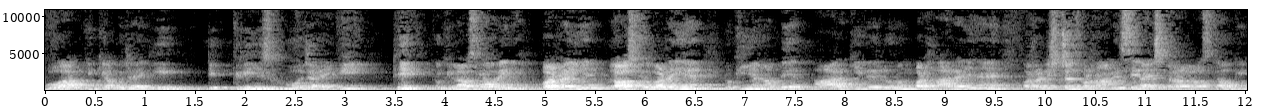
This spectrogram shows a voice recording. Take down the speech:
वो आपकी क्या हो जाएगी? डिक्रीज हो जाएगी। ठीक? क्योंकि लॉस क्या हो रही है? बढ़ रही है। लॉस क्यों बढ़ रही है? क्योंकि यहाँ पे आर की वैल्यू हम बढ़ा रहे हैं और रजिस्टेंस बढ़ाने से आई स्क्वायर लॉस क्या होगी?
